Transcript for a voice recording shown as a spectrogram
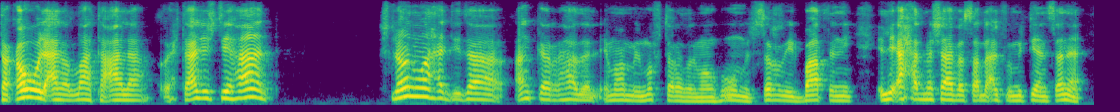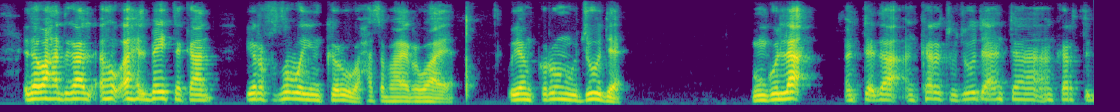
تقول على الله تعالى ويحتاج اجتهاد. شلون واحد إذا أنكر هذا الإمام المفترض الموهوم السري الباطني اللي أحد ما شافه صار له 1200 سنة إذا واحد قال هو أهل بيته كان يرفضوه وينكروه حسب هاي الرواية وينكرون وجوده ونقول لا أنت إذا أنكرت وجوده أنت أنكرت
